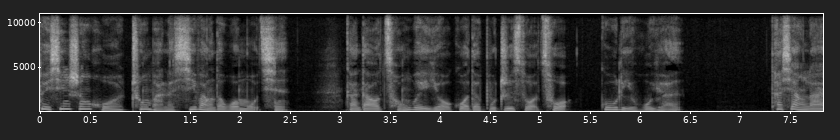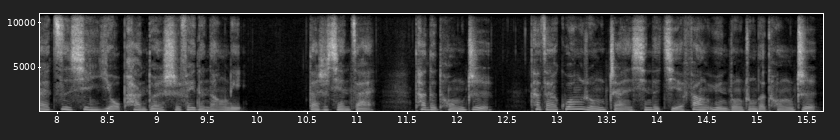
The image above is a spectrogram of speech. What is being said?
对新生活充满了希望的我母亲，感到从未有过的不知所措、孤立无援。她向来自信有判断是非的能力，但是现在，她的同志，她在光荣崭新的解放运动中的同志，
